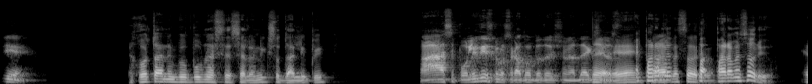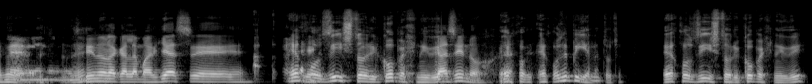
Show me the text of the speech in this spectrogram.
Τι, ε; Εγώ όταν που ήμουν στη Θεσσαλονίκη στον Ταλίπη. Α, σε πολύ δύσκολο στρατόπεδο ήσουν, εντάξει. Ναι, ας. ε, ε, παραμε- παραμεθόριο. πα- Παραμεθόριο. Εδώ Ναι, είναι. ναι, ναι. Σύνορα Καλαμαριάς, ε, Έχω δει ιστορικό παιχνίδι. καζίνο. Έχω, έχω, δεν πήγαινα τότε. Έχω δει ιστορικό παιχνίδι.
